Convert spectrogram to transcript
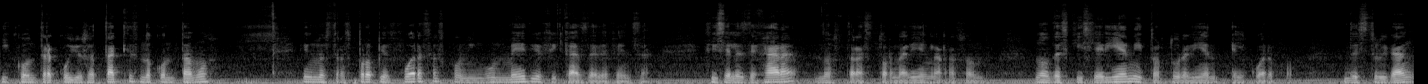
y contra cuyos ataques no contamos en nuestras propias fuerzas con ningún medio eficaz de defensa. Si se les dejara, nos trastornarían la razón, nos desquiciarían y torturarían el cuerpo, destruirán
